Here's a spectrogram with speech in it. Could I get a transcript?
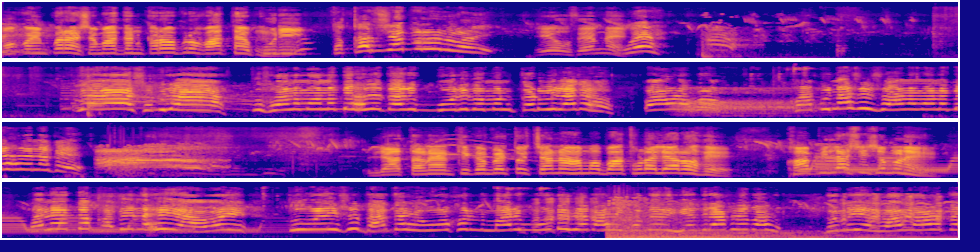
મોકો એમ કરે સમાધાન કરો pro વાત થાય પૂરી. તો કરશે પણ ને વળી. એવું છે એમ ને લે સબીરા તું સોનો માનો બેહે તારી બોલી તો મને કડવી લાગે છે પાવડા પર ખાપી નાસી સોનો માનો બેહે ના કે લ્યા તને નથી ખબર તો ચાના હામાં બાથોડા લ્યારો છે? ખા લાશી છે મને? મને તો ખબર નહીં આવે તું વળી શું થાતો હે ઓખર મારી મોટી છે બાલી ખબર? યાદ રાખે પાછું. ગમે એ વાળ ના આવે તો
